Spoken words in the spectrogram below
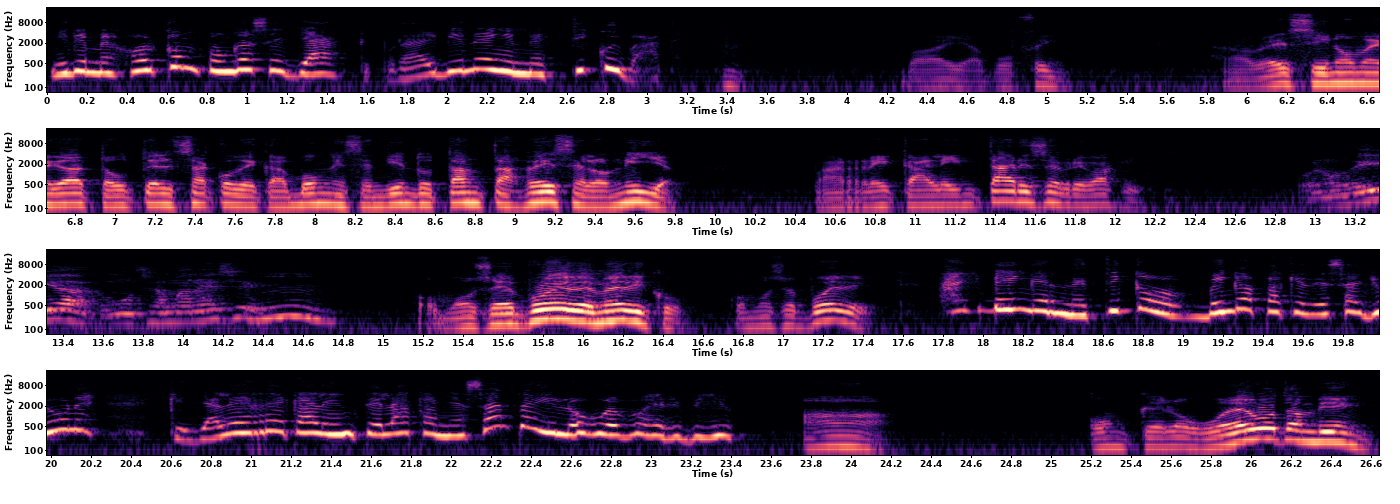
Mire, mejor compóngase ya, que por ahí vienen Ernestico y Bate. Vaya, por fin. A ver si no me gasta usted el saco de carbón encendiendo tantas veces la hornilla para recalentar ese brebaje. Buenos días, ¿cómo se amanece? ¿Cómo se puede, médico? ¿Cómo se puede? Ay, venga, Ernestico, venga para que desayune, que ya le recalenté la caña santa y los huevos hervidos. Ah, con que los huevos también.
